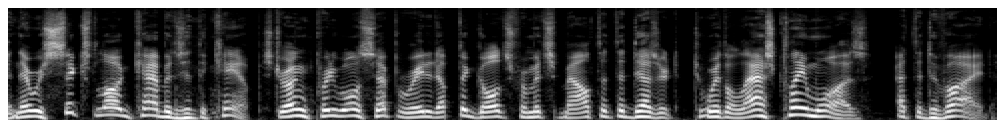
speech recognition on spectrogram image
and there were six log cabins in the camp, strung pretty well separated up the gulch from its mouth at the desert to where the last claim was, at the divide.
